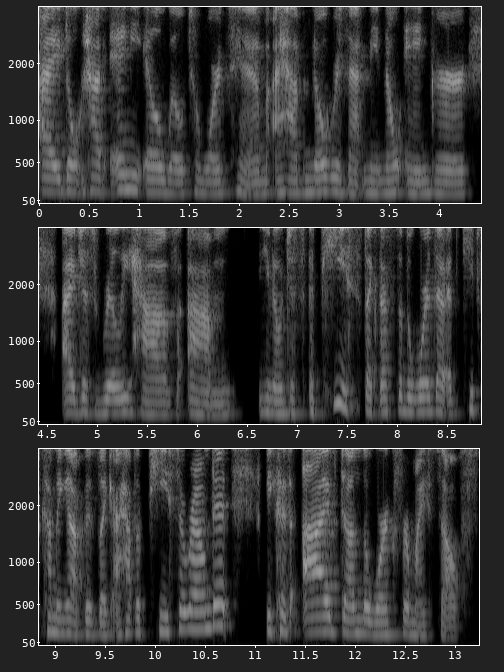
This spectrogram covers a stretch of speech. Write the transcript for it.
I don't have any ill will towards him. I have no resentment, no anger. I just really have, um, you know, just a peace. Like that's the, the word that keeps coming up is like I have a peace around it because I've done the work for myself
